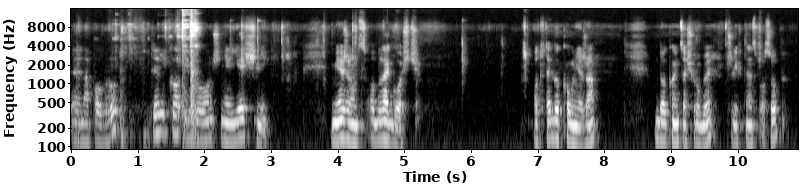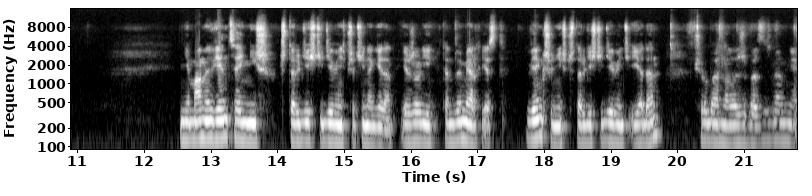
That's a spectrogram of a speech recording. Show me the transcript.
e, na powrót tylko i wyłącznie jeśli mierząc odległość od tego kołnierza do końca śruby, czyli w ten sposób, nie mamy więcej niż 49,1. Jeżeli ten wymiar jest większy niż 49,1, śrubę należy bezwzględnie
